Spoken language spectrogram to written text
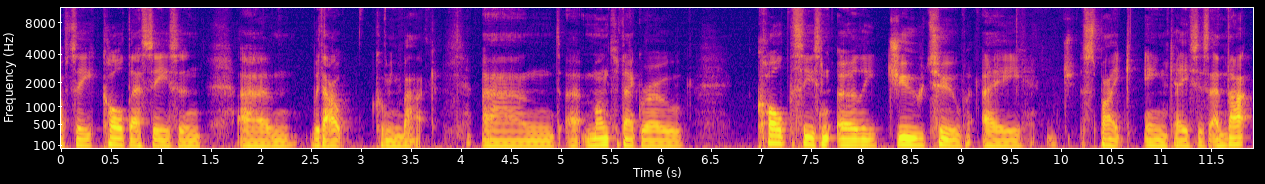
obviously called their season um, without coming back, and uh, Montenegro called the season early due to a spike in cases, and that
